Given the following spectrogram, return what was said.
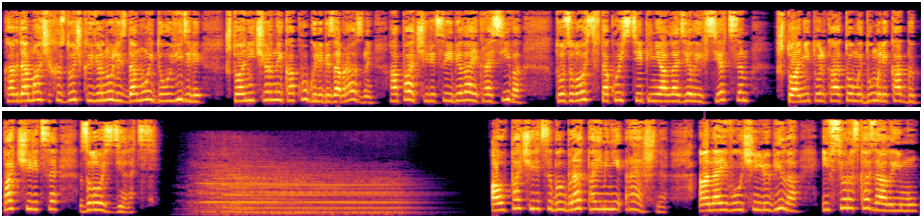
Когда мачеха с дочкой вернулись домой, да увидели, что они черны, как уголь, и безобразны, а падчерица и бела, и красива, то злость в такой степени овладела их сердцем, что они только о том и думали, как бы падчерице зло сделать. А у падчерицы был брат по имени Рэшнер. Она его очень любила и все рассказала ему,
